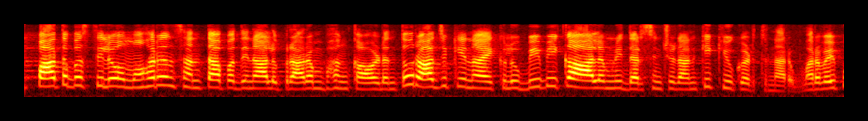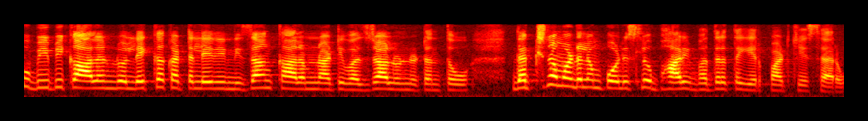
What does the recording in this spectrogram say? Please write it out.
హైదరాబాద్ పాత బస్తీలో మొహరం సంతాప దినాలు ప్రారంభం కావడంతో రాజకీయ నాయకులు బీబీకా ఆలంని దర్శించడానికి క్యూ కడుతున్నారు. మరోవైపు బీబీకా ఆలంలో లెక్క కట్టలేని నిజాం కాలం నాటి వజ్రాలుండటంతో దక్షిణ మండలం పోలీసులు భారీ భద్రత ఏర్పాటు చేశారు.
